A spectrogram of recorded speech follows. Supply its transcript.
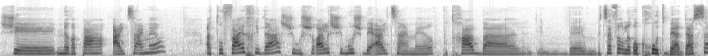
שמרפאה אלצהיימר. התרופה היחידה שאושרה לשימוש באלצהיימר פותחה בבית ספר לרוקחות בהדסה.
